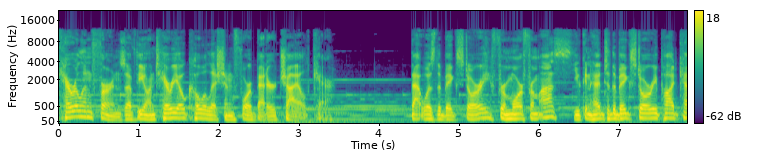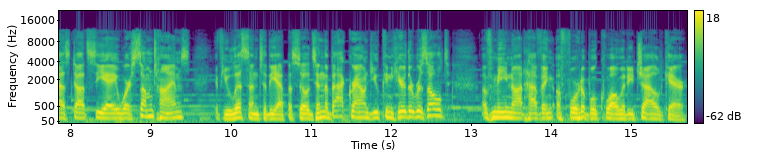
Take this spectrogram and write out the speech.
Carolyn Ferns of the Ontario Coalition for Better Childcare. That was the big story. For more from us, you can head to thebigstorypodcast.ca, where sometimes, if you listen to the episodes in the background, you can hear the result of me not having affordable quality childcare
